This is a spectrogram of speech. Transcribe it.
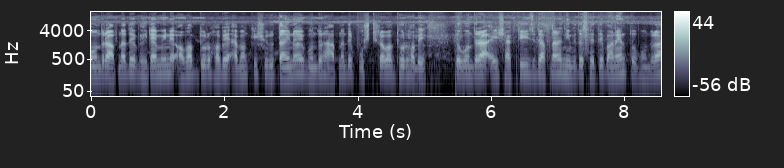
বন্ধুরা, আপনাদের ভিটামিনের অভাব দূর হবে এবং কি শুধু তাই নয় বন্ধুরা, আপনাদের পুষ্টির অভাব দূর হবে। তো বন্ধুরা, এই শাকটি যদি আপনারা নিয়মিত খেতে পারেন। তো বন্ধুরা,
